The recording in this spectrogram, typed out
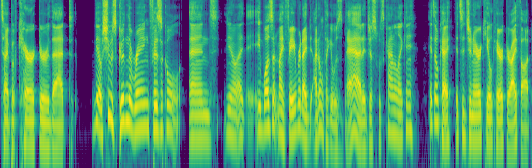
type of character that you know she was good in the ring physical and you know it, it wasn't my favorite I, I don't think it was bad it just was kind of like eh, it's okay it's a generic heel character i thought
